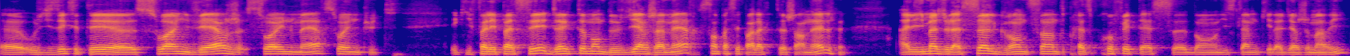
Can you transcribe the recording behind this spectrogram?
où je disais que c'était soit une vierge, soit une mère, soit une pute et qu'il fallait passer directement de vierge à mère, sans passer par l'acte charnel, à l'image de la seule grande sainte presque prophétesse dans l'islam qui est la Vierge Marie.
